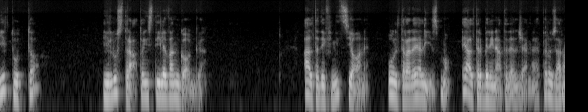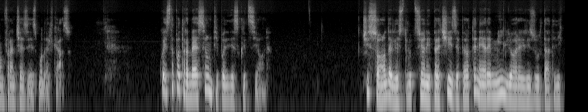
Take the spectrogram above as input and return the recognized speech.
Il tutto illustrato in stile Van Gogh. Alta definizione, ultrarealismo e altre belinate del genere, per usare un francesismo del caso. Questa potrebbe essere un tipo di descrizione ci sono delle istruzioni precise per ottenere migliori risultati di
